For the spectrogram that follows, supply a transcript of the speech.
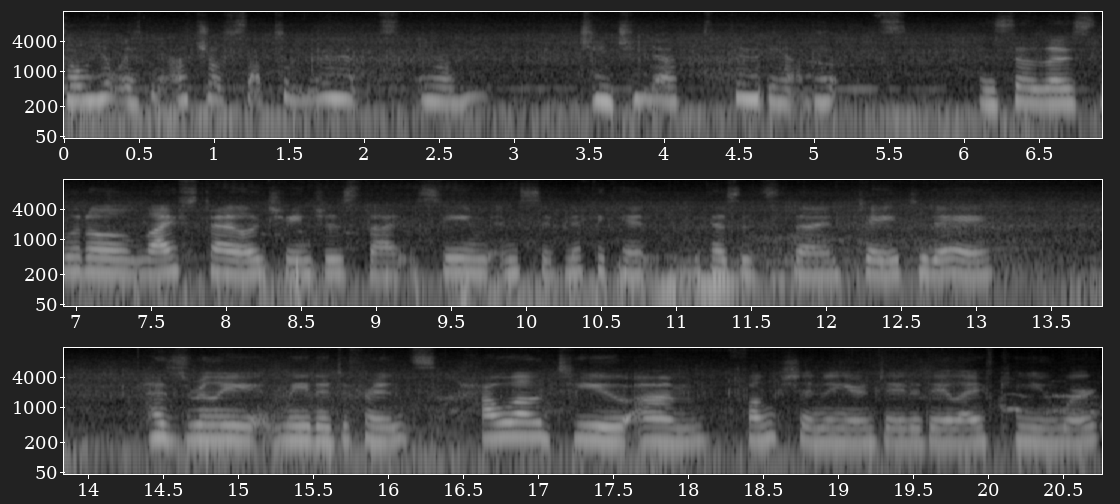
going with natural supplements and changing up food habits and so those little lifestyle changes that seem insignificant because it's the day to day has really made a difference. How well do you um, function in your day to day life? Can you work?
